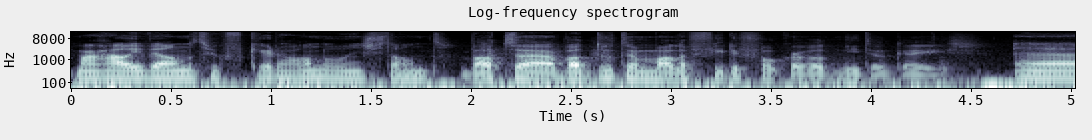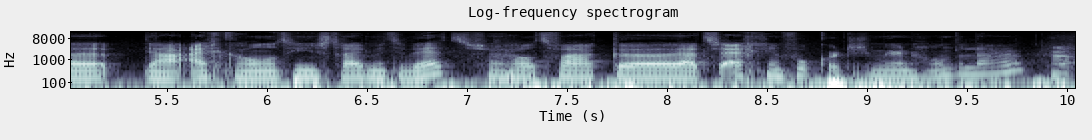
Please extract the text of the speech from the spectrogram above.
Maar hou je wel natuurlijk verkeerde handel in stand. Wat, eh, wat doet een malafide fokker wat niet oké is? Eh, ja, eigenlijk handelt hij in strijd met de wet. Ze haalt vaak... eh, ja, het is eigenlijk geen fokker, het is meer een handelaar. Ja.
